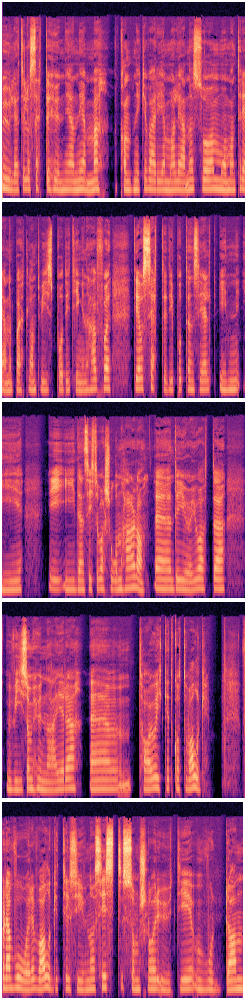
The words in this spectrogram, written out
mulighet til å sette hunden igjen hjemme. Kan den ikke være hjemme alene, så må man trene på et eller annet vis på de tingene her, for det å sette de potensielt inn i, i, i den situasjonen her, da, eh, det gjør jo at eh, vi som hundeeiere eh, tar jo ikke et godt valg. For det er våre valg til syvende og sist som slår ut i hvordan,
